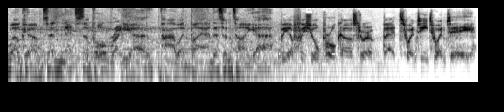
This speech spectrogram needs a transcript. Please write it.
Welcome to NetSupport Radio, powered by Anderton Tiger, the official broadcaster of Bett 2020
